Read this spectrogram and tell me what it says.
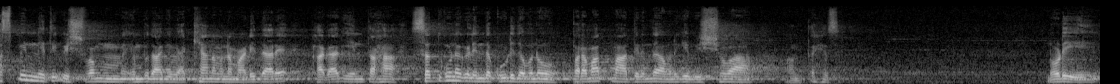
ಅಸ್ಮಿನ್ನಿತಿ ವಿಶ್ವಂ ಎಂಬುದಾಗಿ ವ್ಯಾಖ್ಯಾನವನ್ನು ಮಾಡಿದ್ದಾರೆ. ಹಾಗಾಗಿ ಇಂತಹ ಸದ್ಗುಣಗಳಿಂದ ಕೂಡಿದವನು ಪರಮಾತ್ಮ ಆದ್ದರಿಂದ ಅವನಿಗೆ ವಿಶ್ವ ಅಂತ ಹೆಸರು. ನೋಡಿ,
